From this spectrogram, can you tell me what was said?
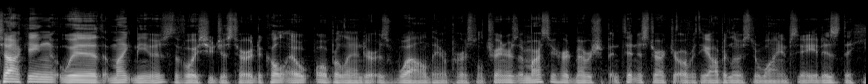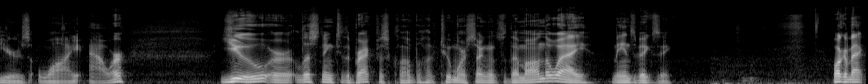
Talking with Mike Muse, the voice you just heard, Nicole o- Oberlander as well. They are personal trainers, and Marcy Hurd, membership and fitness director over at the Auburn Lewiston YMCA. It is the Here's Why Hour. You are listening to the Breakfast Club. We'll have two more segments with them on the way. Maine's Big Z. Welcome back.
